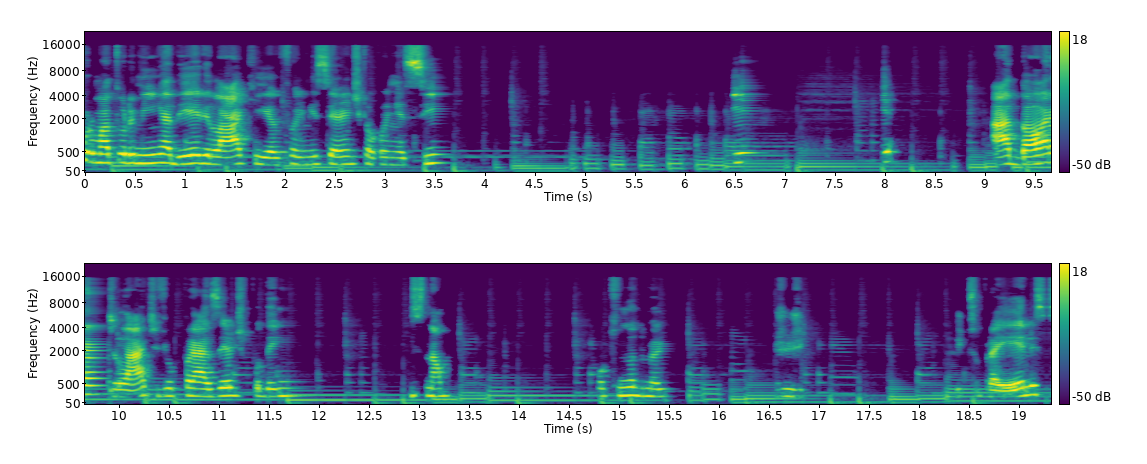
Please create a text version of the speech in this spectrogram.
por uma turminha dele lá, que foi iniciante que eu conheci. E adora de lá, tive o prazer de poder ensinar um pouquinho do meu jiu-jitsu para eles.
